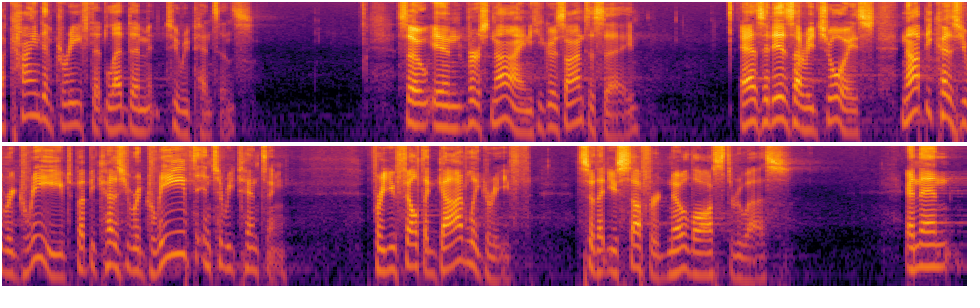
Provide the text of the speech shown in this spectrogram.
a kind of grief that led them to repentance. So in verse 9, he goes on to say, As it is, I rejoice, not because you were grieved, but because you were grieved into repenting. For you felt a godly grief, so that you suffered no loss through us. And then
